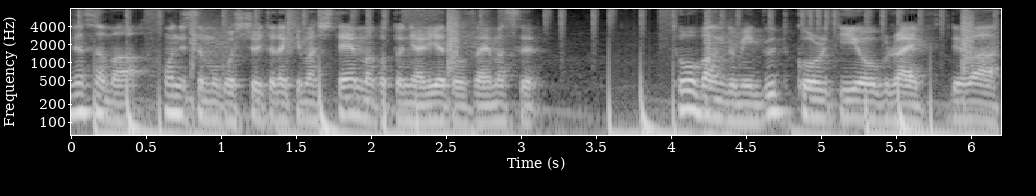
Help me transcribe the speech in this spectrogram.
皆様本日もご視聴いただきまして誠にありがとうございます。当番組 Good Quality of Life では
